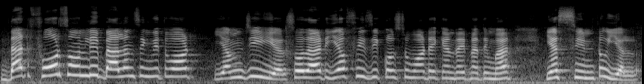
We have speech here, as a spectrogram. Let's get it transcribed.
That force only balancing with what? Mg here. So that f is equals to what i can write nothing but? S into l.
